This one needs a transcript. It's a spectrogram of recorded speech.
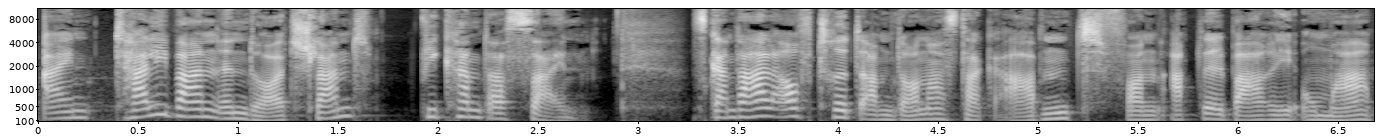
Ein Taliban in Deutschland? Wie kann das sein? Skandalauftritt am Donnerstagabend von Abdelbari Omar,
